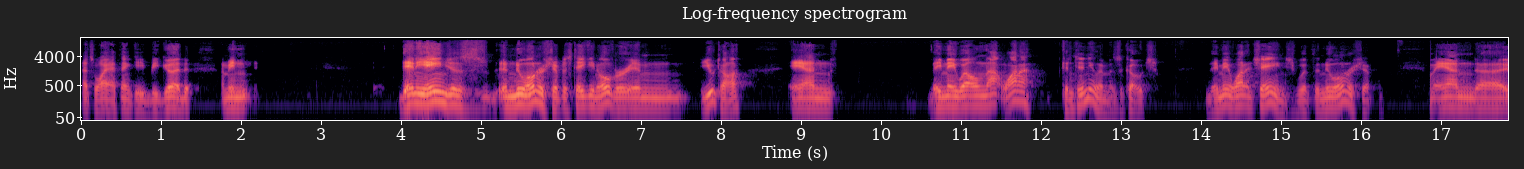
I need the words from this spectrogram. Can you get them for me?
That's why I think he'd be good. I mean, Danny Ainge is in new ownership is taking over in Utah, and they may well not want to continue him as a coach. They may want to change with the new ownership. And uh,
